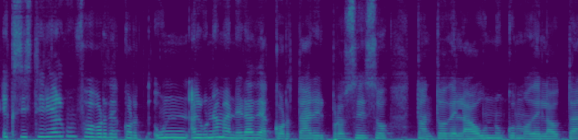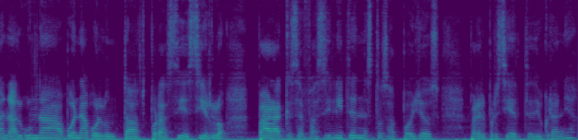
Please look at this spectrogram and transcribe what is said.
¿Existiría algún favor de un, alguna manera de acortar el proceso tanto de la ONU como de la OTAN, alguna buena voluntad, por así decirlo, para que se faciliten estos apoyos para el presidente de Ucrania?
